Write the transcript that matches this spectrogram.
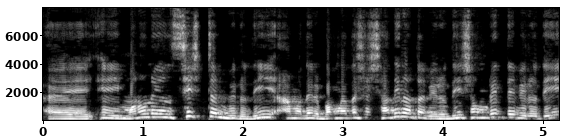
এই- মনোনয়ন সিস্টেম বিরোধী, আমাদের বাংলাদেশের স্বাধীনতা বিরোধী, সমৃদ্ধি বিরোধী,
